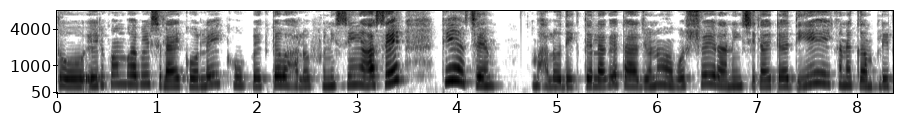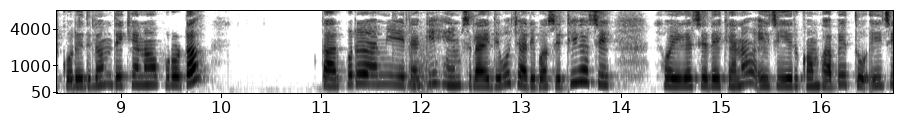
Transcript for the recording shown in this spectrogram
তো এরকমভাবে সেলাই করলেই খুব একটা ভালো ফিনিশিং আসে, ঠিক আছে? ভালো দেখতে লাগে, তার জন্য অবশ্যই রানিং সেলাইটা দিয়ে এখানে কমপ্লিট করে দিলাম। দেখে নাও পুরোটা। তারপরে আমি এটাকে হেম সেলাই দেবো চারিপাশে, ঠিক আছে? হয়ে গেছে, দেখে নাও, এই যে এরকমভাবে। তো এই যে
